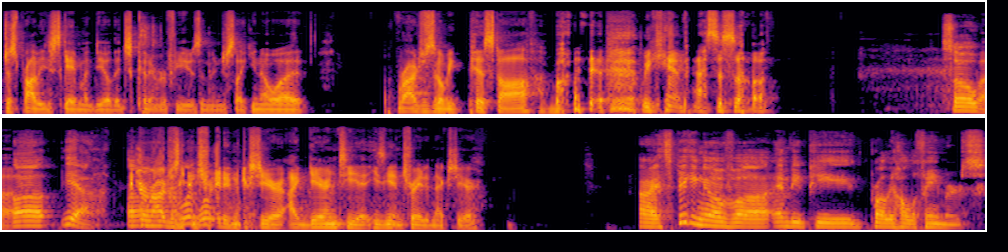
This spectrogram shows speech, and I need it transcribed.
just probably just gave him a deal they just couldn't refuse, and then just like, you know what, Rodgers is gonna be pissed off, but we can't pass this up. So, but uh, yeah, Aaron um, Rodgers getting traded next year. I guarantee it. He's getting traded next year. All right. Speaking of uh, MVP, probably Hall of Famers,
